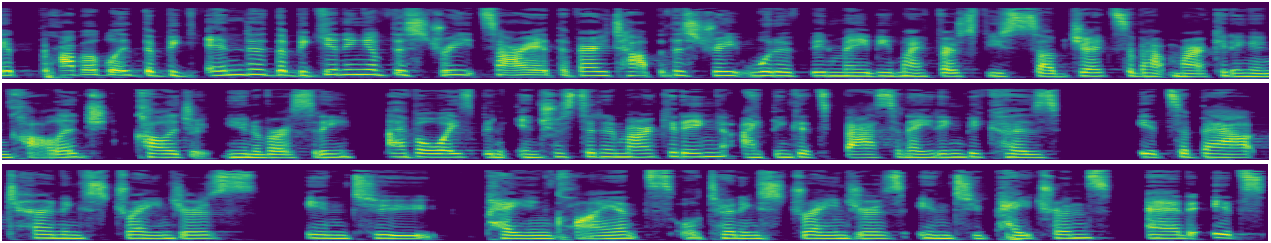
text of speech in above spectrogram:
it probably the end of the beginning of the street, sorry, at the very top of the street would have been maybe my first few subjects about marketing in college, college university. I've always been interested in marketing. I think it's fascinating because it's about turning strangers into paying clients or turning strangers into patrons. And it's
